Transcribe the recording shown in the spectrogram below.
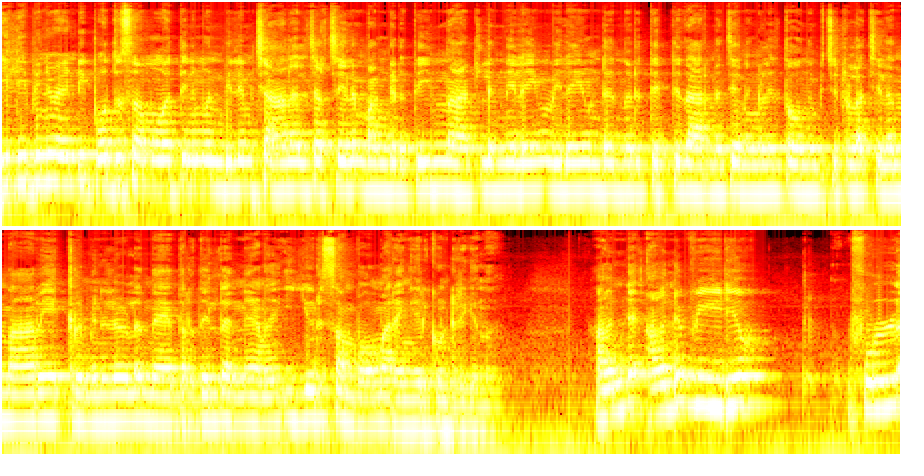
ദിലീപിന് വേണ്ടി പൊതുസമൂഹത്തിന് മുൻപിലും ചാനൽ ചർച്ചയിലും പങ്കെടുത്ത് ഈ നാട്ടിൽ നിലയും വിലയുണ്ട് എന്നൊരു തെറ്റിദ്ധാരണ ജനങ്ങളിൽ തോന്നിപ്പിച്ചിട്ടുള്ള ചില നാറിയ ക്രിമിനലുകളുടെ നേതൃത്വത്തിൽ തന്നെയാണ് ഈ ഒരു സംഭവം അരങ്ങേറിക്കൊണ്ടിരിക്കുന്നത്. അവന്റെ അവന്റെ വീഡിയോ ഫുൾ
